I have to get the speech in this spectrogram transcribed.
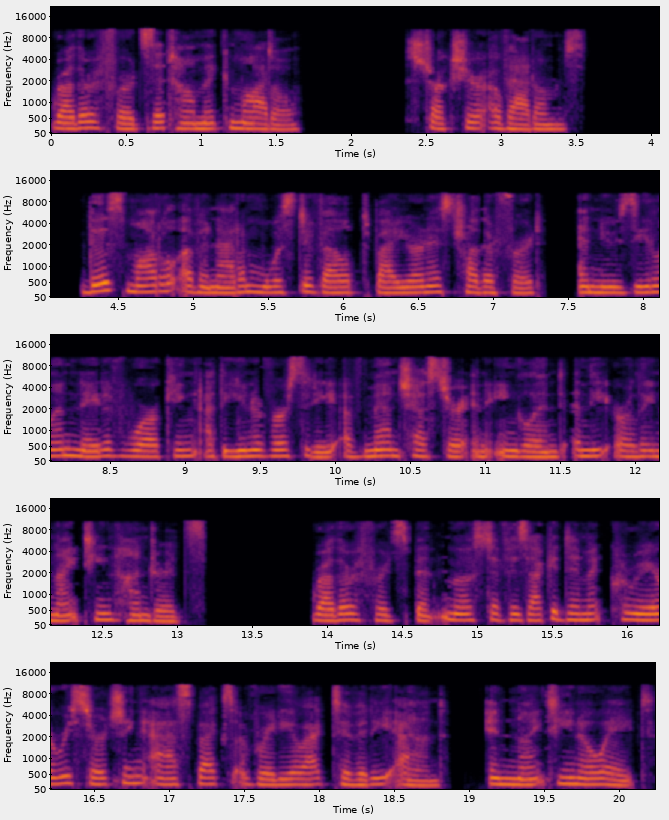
Rutherford's atomic model. Structure of atoms. This model of an atom was developed by Ernest Rutherford, a New Zealand native working at the University of Manchester in England in the early 1900s. Rutherford spent most of his academic career researching aspects of radioactivity and, in 1908,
